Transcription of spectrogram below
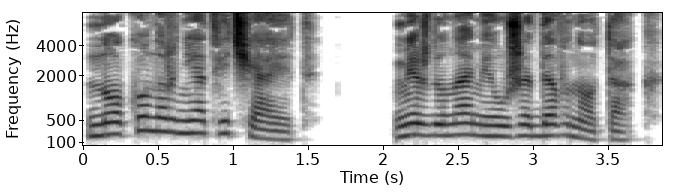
Но Конор не отвечает. Между нами уже давно так.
